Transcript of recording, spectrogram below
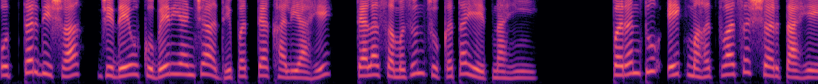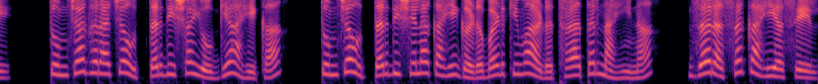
उत्तर दिशा जी देव कुबेर यांच्या अधिपत्याखाली आहे त्याला समजून चुकता येत नाही. परंतु एक महत्वाचं शर्त आहे. तुमच्या घराच्या उत्तर दिशा योग्य आहे का? तुमच्या उत्तर दिशेला काही गडबड किंवा अडथळा तर नाही ना? जर असं काही असेल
